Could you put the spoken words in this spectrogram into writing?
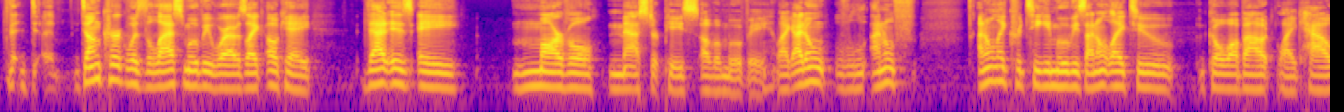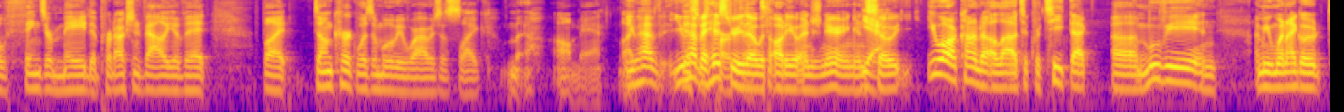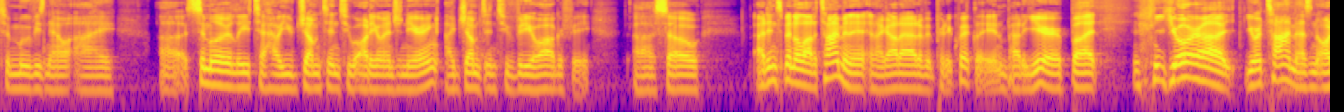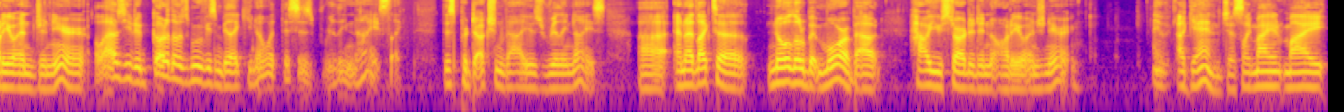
th- D- uh, Dunkirk was the last movie where I was like, okay, that is a Marvel masterpiece of a movie. Like I don't I don't I don't like critiquing movies. I don't like to go about like how things are made, the production value of it. But Dunkirk was a movie where I was just like, oh man. Like, you have you have a history though with audio engineering, and Yeah. so you are kind of allowed to critique that uh, movie. And I mean, when I go to movies now, I uh, similarly to how you jumped into audio engineering, I jumped into videography. Uh, so I didn't spend a lot of time in it, and I got out of it pretty quickly in about a year. But your uh, your time as an audio engineer allows you to go to those movies and be like, you know what, this is really nice. Like this production value is really nice. Uh, and I'd like to know a little bit more about how you started in audio engineering. again, just like my my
